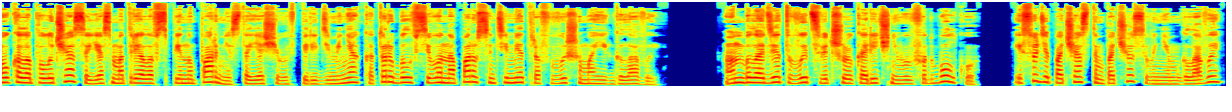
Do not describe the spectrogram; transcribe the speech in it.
Около получаса я смотрела в спину парня, стоящего впереди меня, который был всего на пару сантиметров выше моей головы. Он был одет в выцветшую коричневую футболку и, судя по частым почесываниям головы,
